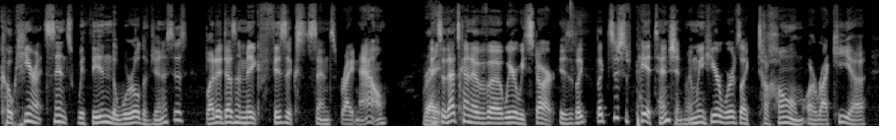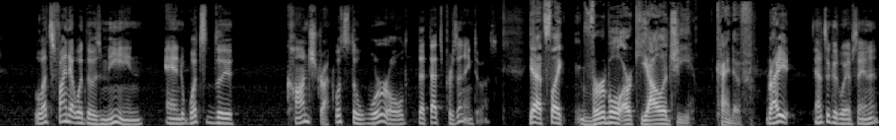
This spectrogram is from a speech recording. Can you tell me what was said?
coherent sense within the world of Genesis, but it doesn't make physics sense right now. Right. And so that's kind of uh, where we start is like, like just pay attention when we hear words like Tehom or Rakia. Let's find out what those mean and what's the construct, what's the world that that's presenting to us. Yeah, it's like verbal archaeology, kind of. Right. That's a good way of saying it.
